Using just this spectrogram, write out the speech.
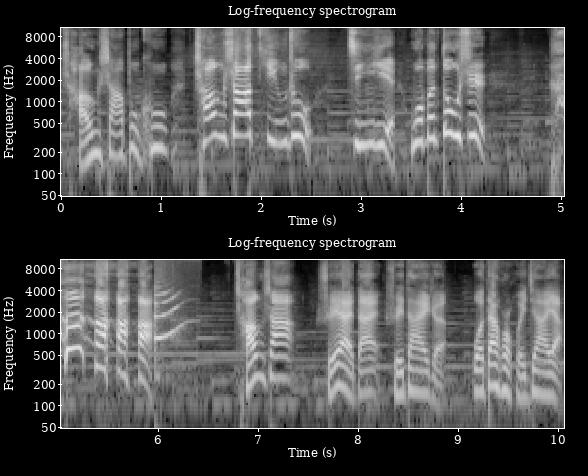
长沙不哭，长沙挺住，今夜我们都是，哈哈哈哈！长沙。谁爱待谁待着，我待会儿回家呀，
